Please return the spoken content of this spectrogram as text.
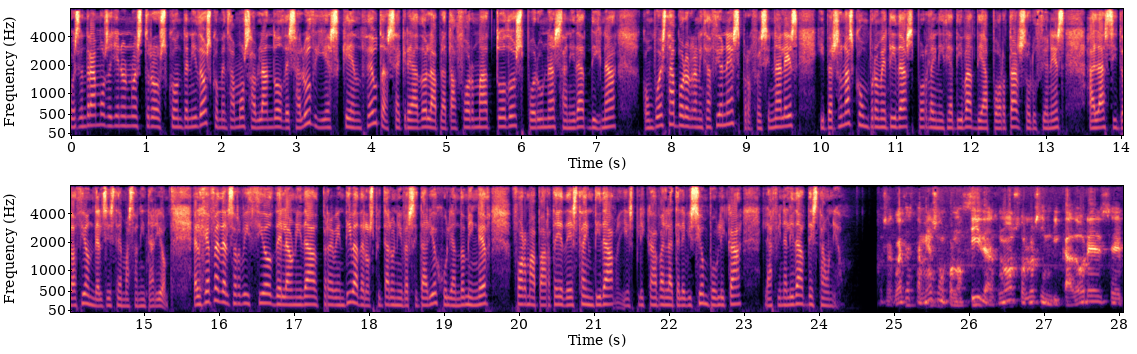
Pues entramos de lleno en nuestros contenidos. Comenzamos hablando de salud y es que en Ceuta se ha creado la plataforma Todos por una Sanidad Digna, compuesta por organizaciones, profesionales y personas comprometidas por la iniciativa de aportar soluciones a la situación del sistema sanitario. El jefe del servicio de la unidad preventiva del Hospital Universitario, Julián Domínguez, forma parte de esta entidad y explicaba en la televisión pública la finalidad de esta unión consecuencias también son conocidas, ¿no? Son los indicadores eh,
